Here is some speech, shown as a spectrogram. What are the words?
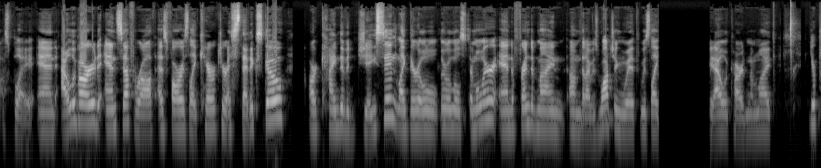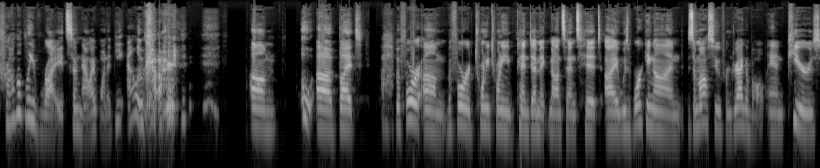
cosplay, and Alucard and Sephiroth, as far as like character aesthetics go, are kind of adjacent. Like they're a little they're a little similar. And a friend of mine um, that I was watching with was like Alucard, and I'm like, you're probably right. So now I want to be Alucard. um. Oh. Uh. But uh, before um before 2020 pandemic nonsense hit, I was working on Zamasu from Dragon Ball and Piers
